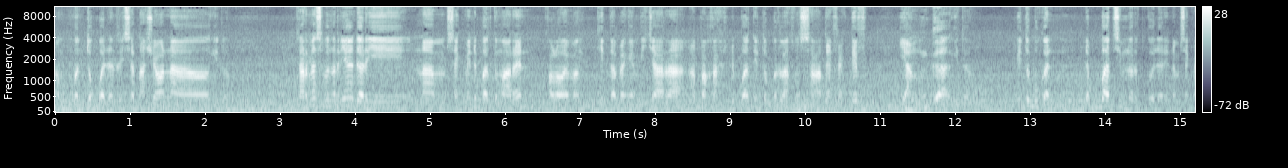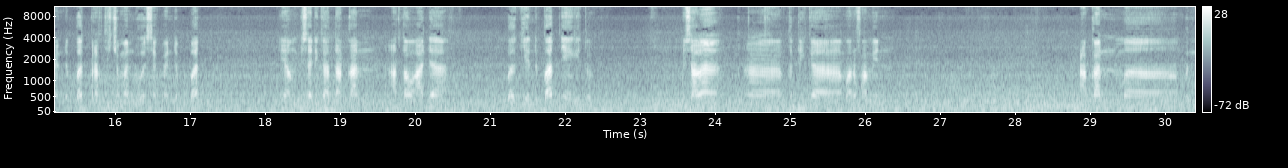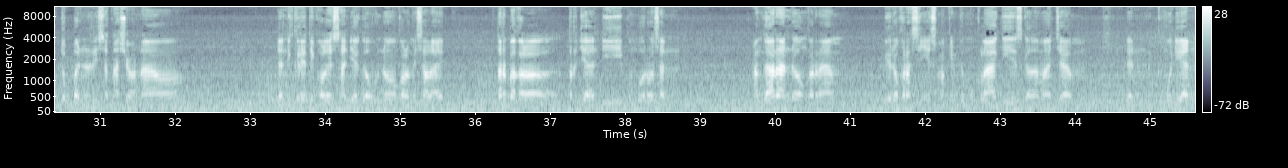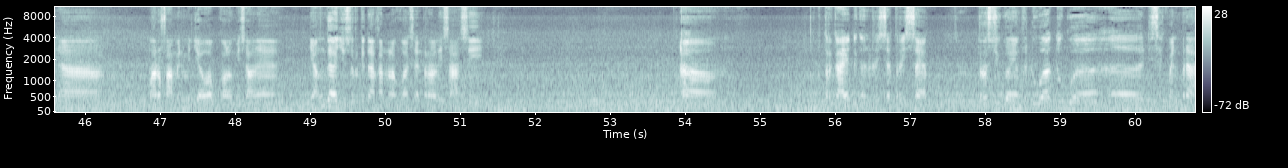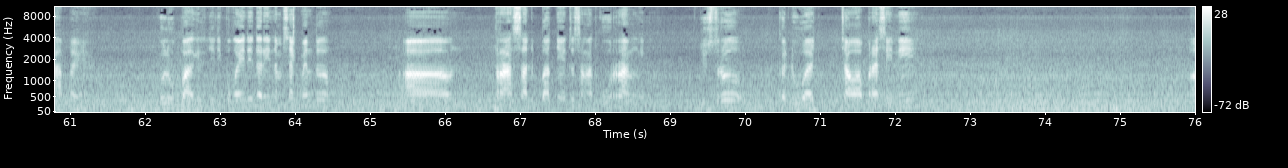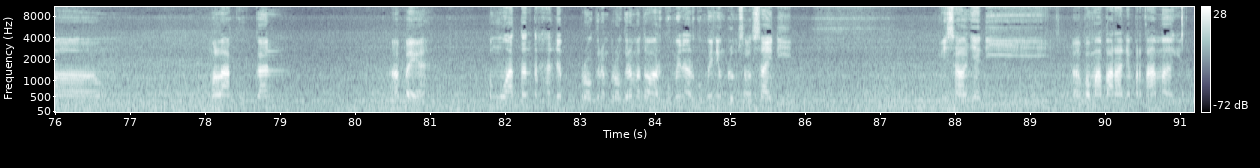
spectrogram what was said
membentuk badan riset nasional gitu. Karena sebenarnya dari 6 segmen debat kemarin kalau emang kita pengen bicara apakah debat itu berlangsung sangat efektif ya enggak gitu itu bukan debat sih menurut gue dari 6 segmen debat praktis cuma dua segmen debat yang bisa dikatakan atau ada bagian debatnya gitu. Misalnya eh, ketika Maruf Amin akan membentuk badan riset nasional dan dikritik oleh Sandiaga Uno kalau misalnya ntar terjadi pemborosan anggaran dong karena birokrasinya semakin gemuk lagi segala macam. Dan kemudian uh, Maruf Amin menjawab kalau misalnya ya enggak justru kita akan melakukan sentralisasi um, terkait dengan riset-riset. Terus juga yang kedua tuh gue uh, di segmen berapa ya? Gue lupa gitu. Jadi pokoknya ini dari 6 segmen tuh um, terasa debatnya itu sangat kurang gitu. Justru kedua cawapres ini um, melakukan apa ya penguatan terhadap program-program atau argumen-argumen yang belum selesai di misalnya di uh, pemaparan yang pertama gitu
